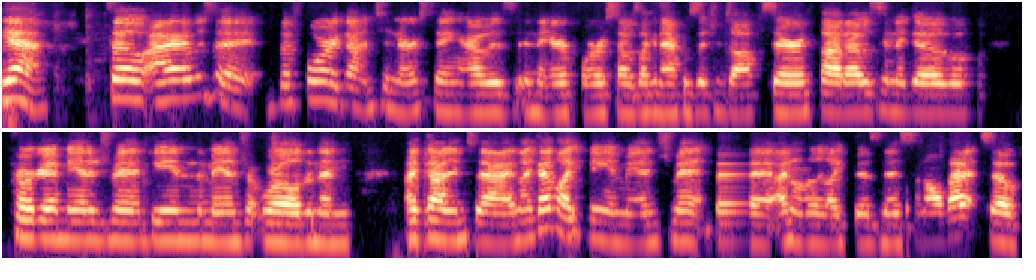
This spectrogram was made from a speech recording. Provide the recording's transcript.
yeah so I was a before I got into nursing, I was in the Air Force. I was like an acquisitions officer. Thought I was going to go program management, being in the management world, and then I got into that. And like I like being in management, but I don't really like business and all that. So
